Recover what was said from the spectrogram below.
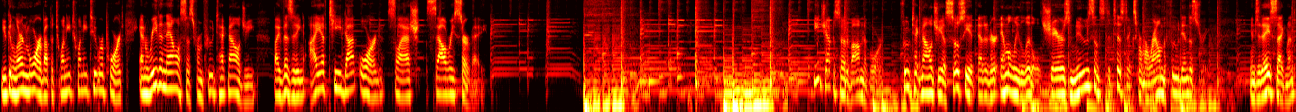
You can learn more about the 2022 report and read analysis from food technology by visiting ift.org/slash salary survey. Each episode of Omnivore, Food Technology Associate Editor Emily Little shares news and statistics from around the food industry. In today's segment,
